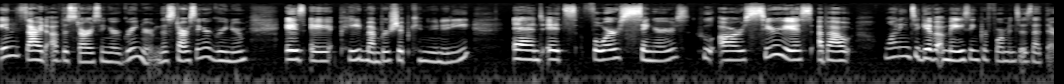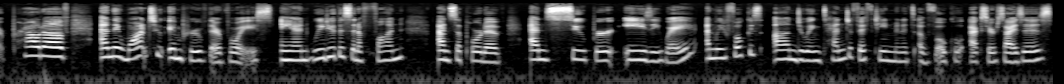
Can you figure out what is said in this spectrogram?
inside of the Star Singer Green Room. The Star Singer Green Room is a paid membership community and it's for singers who are serious about wanting to give amazing performances that they're proud of and they want to improve their voice. And we do this in a fun and supportive and super easy way. And we focus on doing 10 to 15 minutes of vocal exercises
